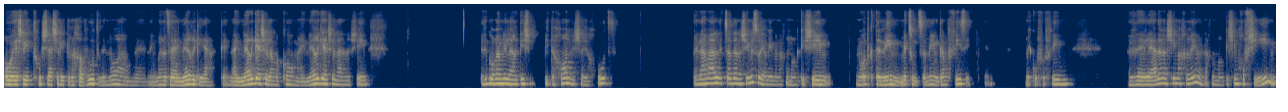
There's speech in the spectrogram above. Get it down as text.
או יש לי תחושה של התרחבות ונועם, ואני אומרת זה האנרגיה, כן, האנרגיה של המקום, האנרגיה של האנשים, זה גורם לי להרגיש ביטחון ושייכות. ולמה לצד אנשים מסוימים אנחנו מרגישים מאוד קטנים, מצומצמים, גם פיזית, כן? מכופפים, וליד אנשים אחרים אנחנו מרגישים חופשיים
